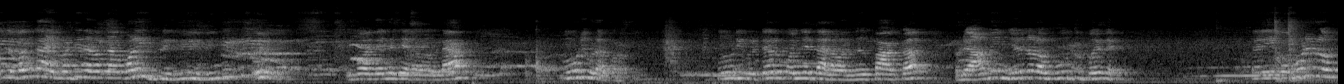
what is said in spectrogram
இந்த வெங்காயம் மட்டும் இப்போ வந்து என்ன செய்ய போகிறோம்டா மூடி விட மூடி விட்டு ஒரு கொஞ்சம் தலை வந்து பார்க்க அப்படி அமைஞ்சு நல்லா பூத்து போயிடு. சரி இப்போ மூடிடும்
